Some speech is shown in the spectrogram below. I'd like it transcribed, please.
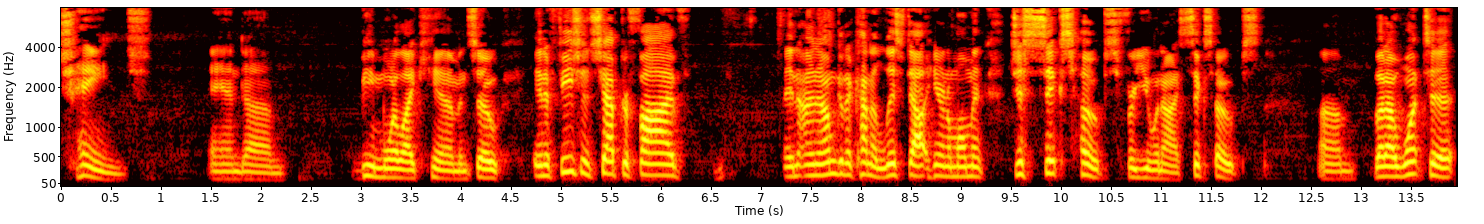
change and um, be more like him. And so in Ephesians chapter 5, and, and I'm going to kind of list out here in a moment just six hopes for you and I, six hopes. Um, but I want to,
